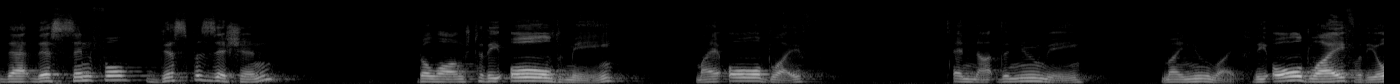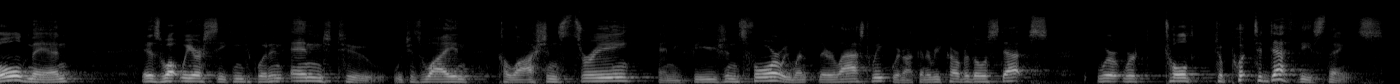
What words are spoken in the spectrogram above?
that this sinful disposition belongs to the old me, my old life, and not the new me, my new life. The old life, or the old man, is what we are seeking to put an end to, which is why in Colossians 3 and Ephesians 4, we went there last week, we're not going to recover those steps. We're, we're told to put to death these things,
